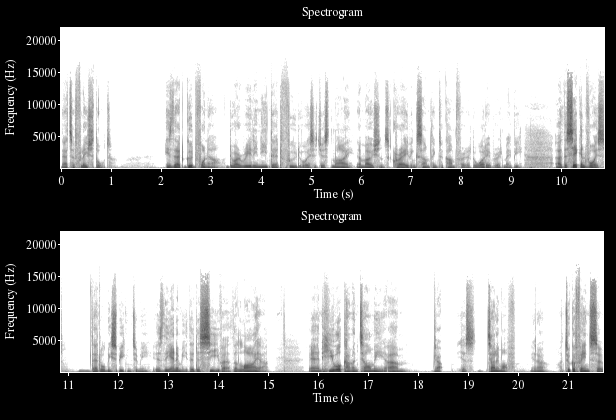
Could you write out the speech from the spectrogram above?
that's a flesh thought. Is that good for now? Do I really need that food, or is it just my emotions craving something to comfort it, or whatever it may be? Uh, the second voice that will be speaking to me is the enemy, the deceiver, the liar. And he will come and tell me, um, yeah, yes, tell him off. You know, I took offense, so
